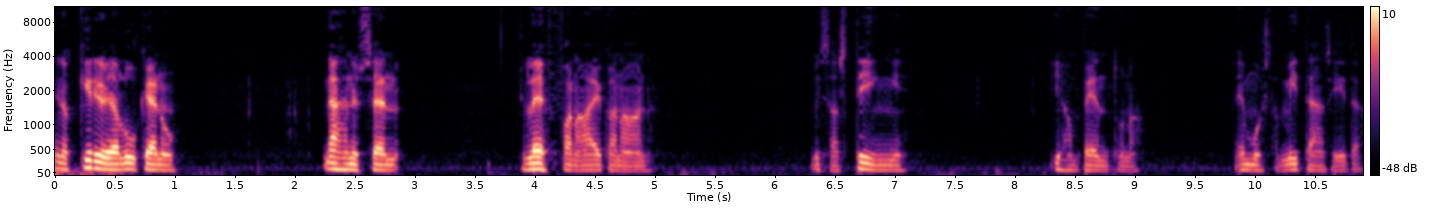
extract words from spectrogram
En ole kirjoja lukenut, nähnyt sen leffan aikanaan, missä on Stingi, ihan pentuna. En muista mitään siitä.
